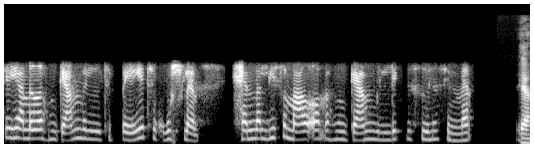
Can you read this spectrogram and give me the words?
det her med, at hun gerne vil tilbage til Rusland, handler lige så meget om, at hun gerne vil ligge ved siden af sin mand. Ja.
